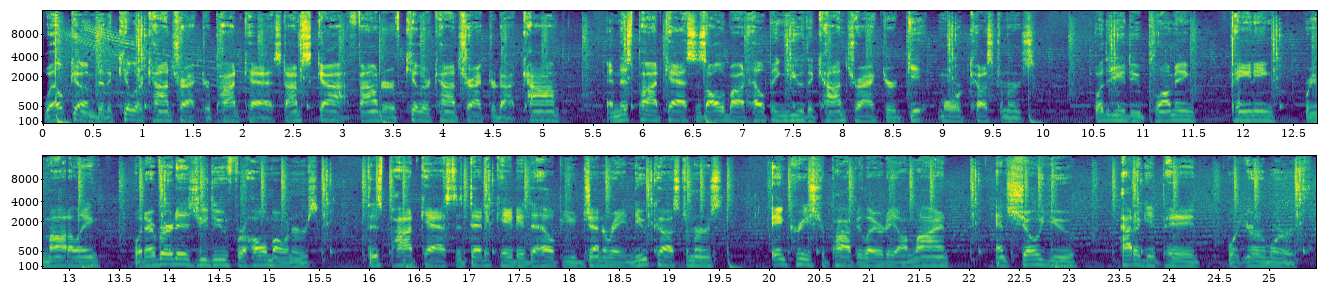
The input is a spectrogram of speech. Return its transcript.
Welcome to the Killer Contractor Podcast. I'm Scott, founder of KillerContractor.com, and this podcast is all about helping you, the contractor, get more customers. Whether you do plumbing, painting, remodeling, whatever it is you do for homeowners, this podcast is dedicated to help you generate new customers, increase your popularity online, and show you how to get paid what you're worth.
